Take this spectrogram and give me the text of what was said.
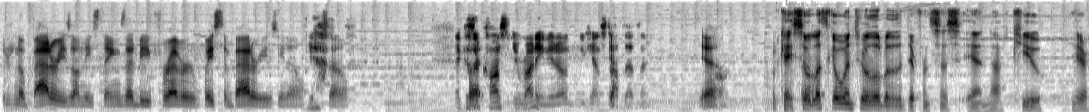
There's no batteries on these things. That'd be forever wasting batteries. You know. Yeah. So Yeah, because they're constantly running. You know, you can't stop that thing. yeah. Okay, so So- let's go into a little bit of the differences in uh, queue here.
